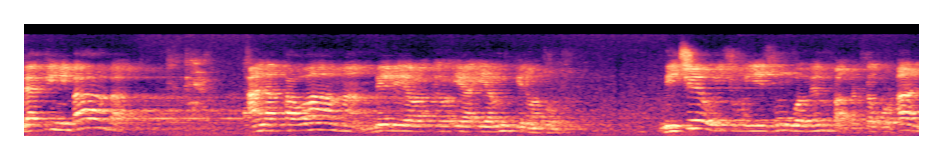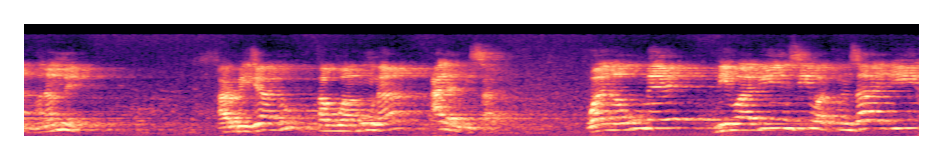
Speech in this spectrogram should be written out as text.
Lakini baba anakawama mbele ya, ya, ya mke na watoto. Ni cheo hicho Mwenyezi Mungu amempa katika Qur'an mwanamme, arrijalu qawwamuna ala nisa, wanaume ni walinzi watunzaji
